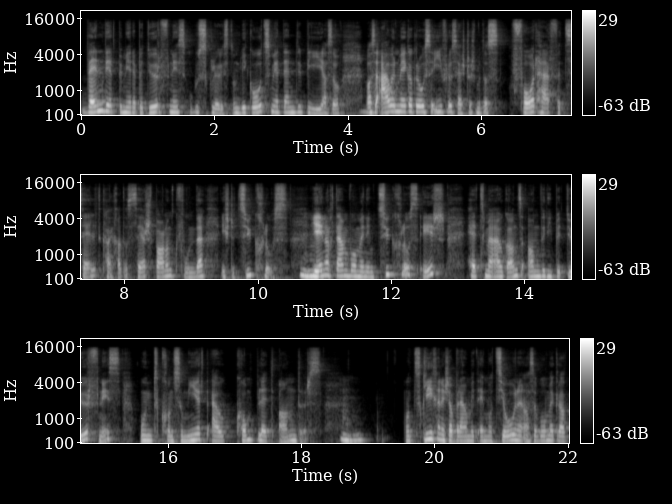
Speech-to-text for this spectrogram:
wenn wird bei mir ein Bedürfnis ausgelöst und wie geht es mir denn dabei? Also, was auch einen mega grossen Einfluss hat, du hast mir das vorher erzählt, ich habe das sehr spannend gefunden, ist der Zyklus. Mhm. Je nachdem, wo man im Zyklus ist, hat man auch ganz andere Bedürfnisse und konsumiert auch komplett anders. Mhm. Und das Gleiche ist aber auch mit Emotionen, also wo man gerade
